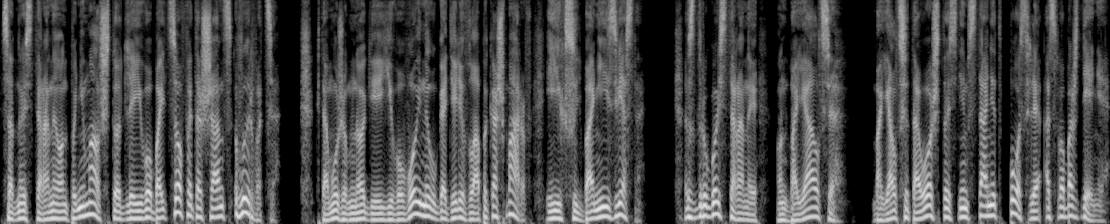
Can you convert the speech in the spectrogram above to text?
С одной стороны, он понимал, что для его бойцов это шанс вырваться. К тому же многие его воины угодили в лапы кошмаров, и их судьба неизвестна. С другой стороны, он боялся, боялся того, что с ним станет после освобождения.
